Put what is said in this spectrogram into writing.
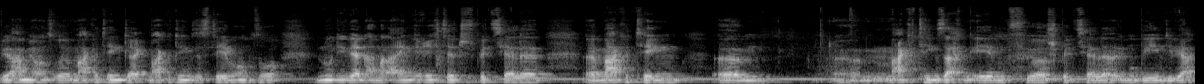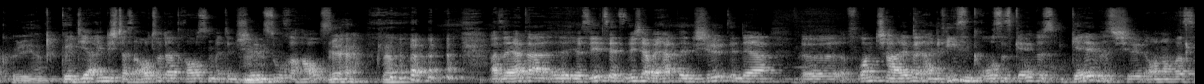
wir, haben ja unsere Marketing, Direkt-Marketing-Systeme und so. Nur die werden einmal eingerichtet, spezielle äh, Marketing, ähm, Marketing-Sachen eben für spezielle Immobilien, die wir akquirieren. Gehört dir eigentlich das Auto da draußen mit dem Schild Suche Haus? Ja, klar. Also er hat da, äh, ihr seht es jetzt nicht, aber er hat ein Schild in der äh, Frontscheibe, ein riesengroßes gelbes, gelbes Schild auch noch, was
